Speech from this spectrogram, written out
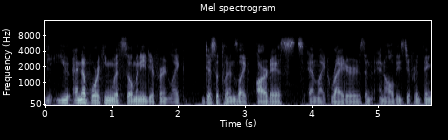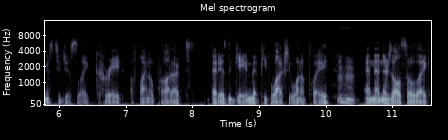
you end up working with so many different like disciplines like artists and like writers and, and all these different things to just like create a final product that is a game that people actually want to play mm-hmm. and then there's also like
